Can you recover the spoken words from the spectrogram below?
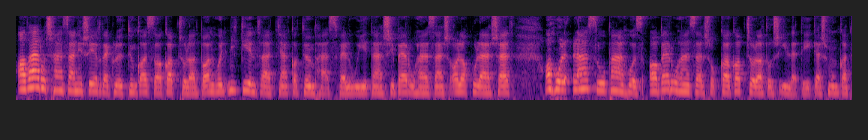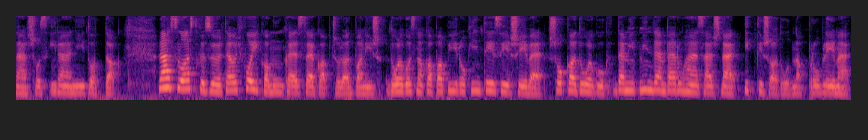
A Városházán is érdeklődtünk azzal kapcsolatban, hogy miként látják a tömbház felújítási beruházás alakulását, ahol László Pálhoz a beruházásokkal kapcsolatos illetékes munkatárshoz irányítottak. László azt közölte, hogy folyik a munka ezzel kapcsolatban is. Dolgoznak a papírok intézésével, sok a dolguk, de mint minden beruházásnál itt is adódnak problémák.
